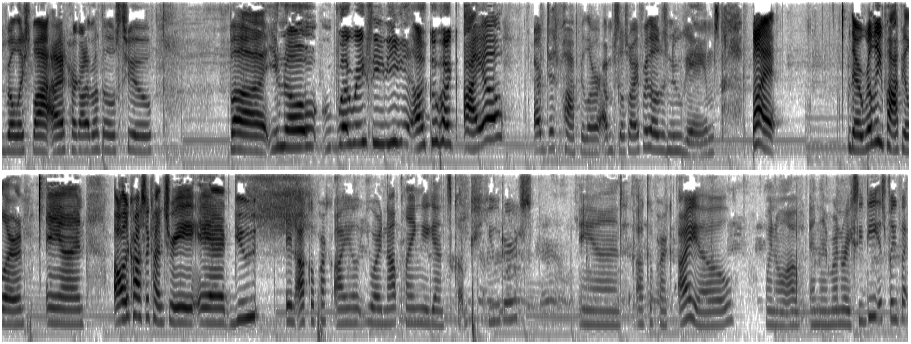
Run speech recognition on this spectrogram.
Roller Splat, I forgot about those two. But, you know, Run Racing and Aqua Park IO are just popular. I'm so sorry for those new games. But they're really popular and all across the country and you in Aqua Park IO, you are not playing against computers. And Aqua Park IO, when all and then Run Race 3D is played by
